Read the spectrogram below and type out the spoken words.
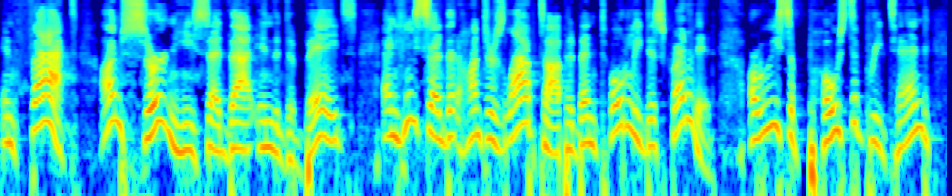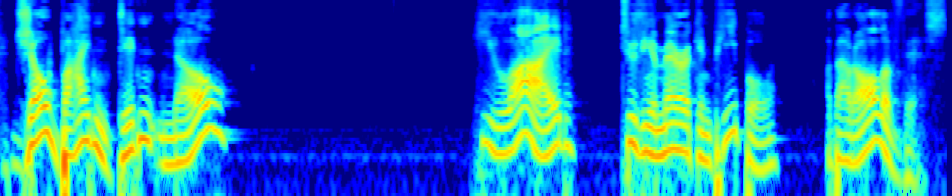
In fact, I'm certain he said that in the debates, and he said that Hunter's laptop had been totally discredited. Are we supposed to pretend Joe Biden didn't know? He lied to the American people about all of this.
